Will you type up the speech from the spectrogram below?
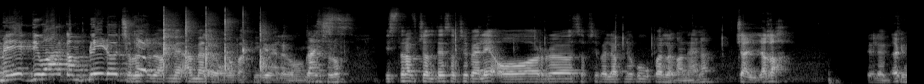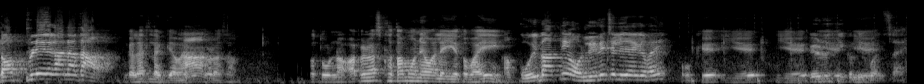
मेक दीवार कंप्लीट हो चलो चलो अब मैं अब मैं लगाऊँगा बाकी के मैं लगाऊँगा। Nice. चलो इस तरफ़ चलते हैं सबसे पहले और सबसे पहले अपने को ऊपर लगाना है ना? चल लगा। ये लग क्यों टॉप प्ले लगाना था। गलत लग गया भाई हाँ। थोड़ा सा। तो तोड़ना अपने पास खत्म होने वाला है ये तो भाई। अब कोई बात नहीं और लेने चले जाएगा भाई। ओके ये ये पेड़ ये की कमी ये। कौन सा है?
